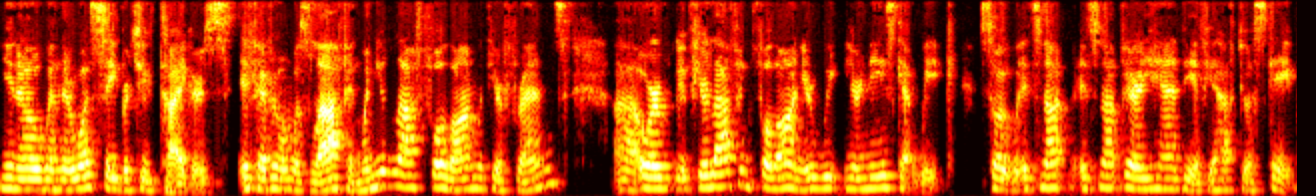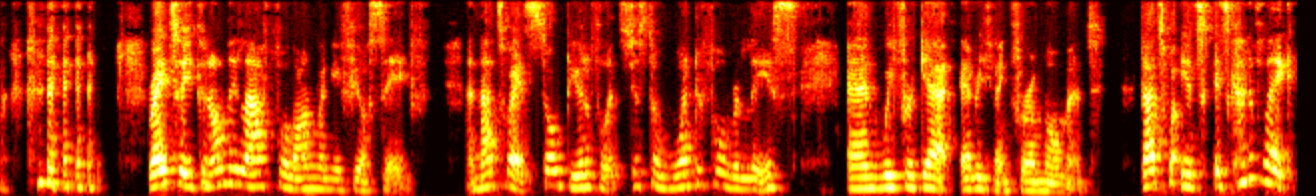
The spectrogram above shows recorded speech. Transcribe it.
you know when there was saber-toothed tigers if everyone was laughing. When you laugh full on with your friends uh, or if you're laughing full on your your knees get weak. So it's not it's not very handy if you have to escape. Right? So you can only laugh full on when you feel safe. And that's why it's so beautiful. It's just a wonderful release and we forget everything for a moment that's what it's it's kind of like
